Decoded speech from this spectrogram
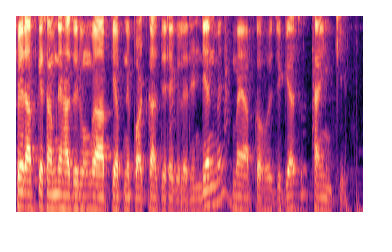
फिर आपके सामने हाजिर हूँगा आपके अपने पॉडकास्ट द रेगुलर इंडियन में। मैं आपका हो जिज्ञासु थैंक यू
